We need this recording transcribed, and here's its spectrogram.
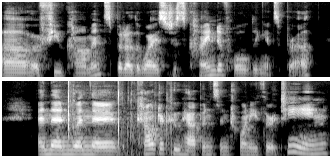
Uh, a few comments, but otherwise just kind of holding its breath. And then when the counter coup happens in 2013,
